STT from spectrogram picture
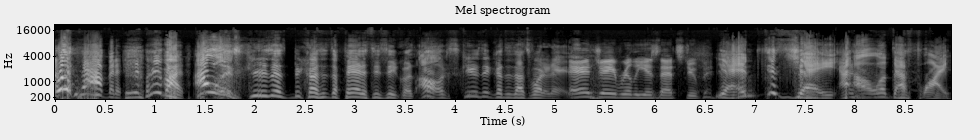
What is happening? Okay, fine. I will excuse this because it's a fantasy sequence. I'll excuse it because that's what it is. And Jay really is that stupid. Yeah, and it's Jay. I- I'll let that fly.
